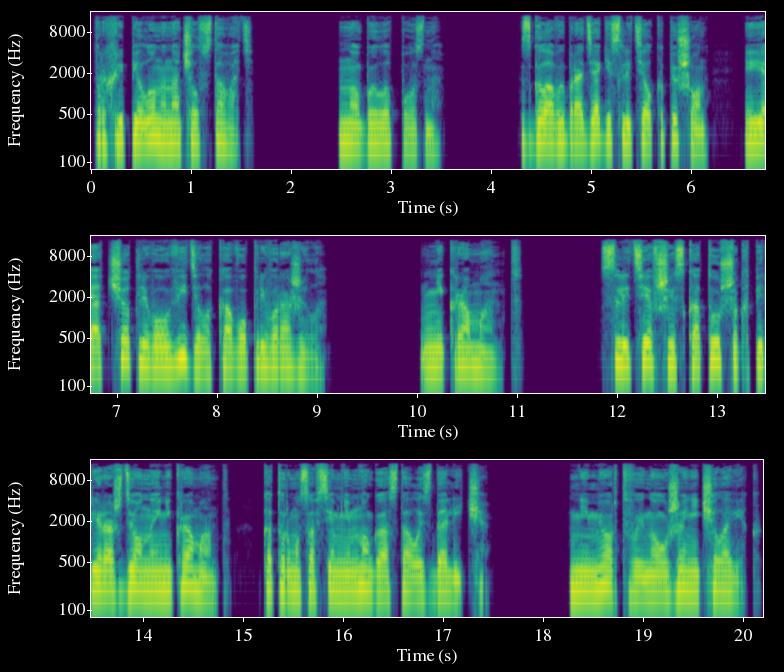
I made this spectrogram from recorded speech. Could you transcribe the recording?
Прохрипел он и начал вставать. Но было поздно. С головы бродяги слетел капюшон, и я отчетливо увидела, кого приворожило. Некромант. Слетевший с катушек перерожденный некромант, которому совсем немного осталось до лича. Не мертвый, но уже не человек.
